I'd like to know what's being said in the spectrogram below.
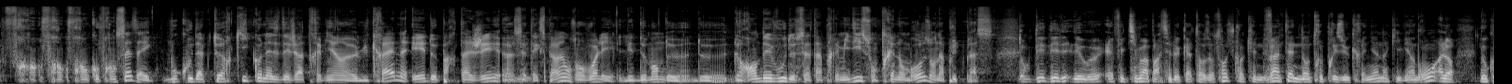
franco-française avec beaucoup d'acteurs qui connaissent déjà très bien l'Ukraine et de partager cette mm-hmm. expérience. On voit les, les demandes de, de, de rendez-vous de cet après-midi sont très nombreuses, on n'a plus de place. Donc effectivement, à partir de 14h30, je crois qu'il y a une vingtaine d'entreprises ukrainiennes qui viendront. Alors, donc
